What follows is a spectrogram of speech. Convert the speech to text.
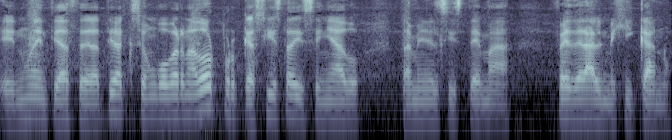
en una entidad federativa que sea un gobernador, porque así está diseñado también el sistema federal mexicano.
